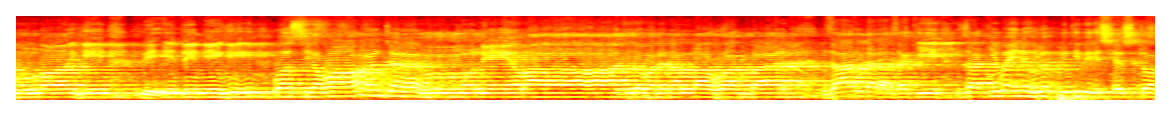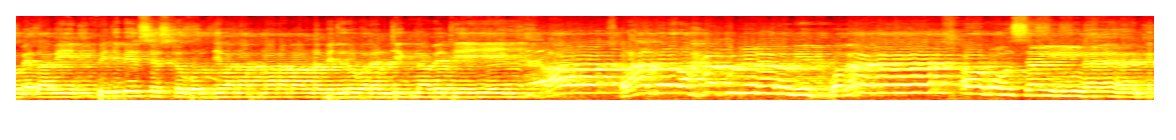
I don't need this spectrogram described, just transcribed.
আল্লাহি বিইذনিহি ওয়া সিরাজান মুনীরা। জুড়ে বলেন আল্লাহু আকবার জাল দ্বারা জাকি জাকি মাইনে হলো পৃথিবীর শ্রেষ্ঠ মেধাবী পৃথিবীর শ্রেষ্ঠ বুদ্ধিমান আপনার আমার নবী জুড়ে বলেন ঠিক না বেটি রাধারা রহমাতুল্লিল আলামিন ওয়া মা أرسلناك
